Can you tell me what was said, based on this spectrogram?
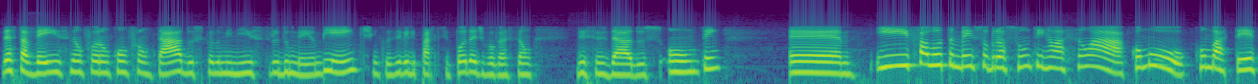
Desta vez não foram confrontados pelo ministro do Meio Ambiente, inclusive ele participou da divulgação desses dados ontem. É, e falou também sobre o assunto em relação a como combater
